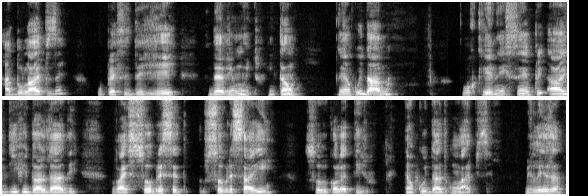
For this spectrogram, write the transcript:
a do Leipzig, o PSG deve muito. Então, tenha cuidado, porque nem sempre a individualidade vai sobressair sobre o coletivo. Então, cuidado com o Leipzig. Beleza?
